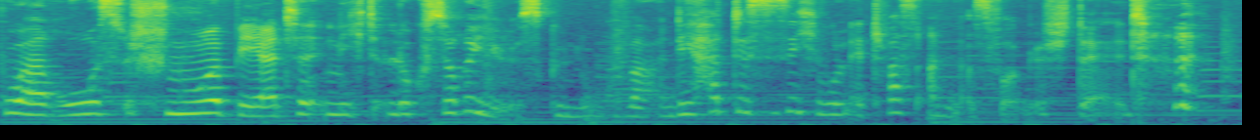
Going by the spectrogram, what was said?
Poirots Schnurrbärte nicht luxuriös genug waren. Die hatte sie sich wohl etwas anders vorgestellt.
